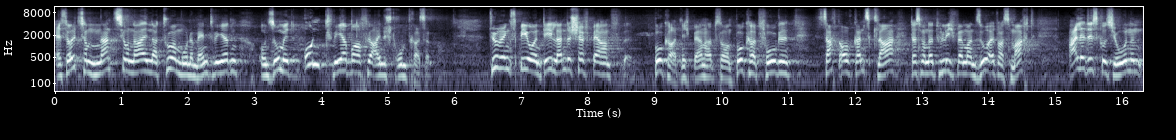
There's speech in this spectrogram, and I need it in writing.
Es soll zum nationalen Naturmonument werden und somit unquerbar für eine Stromtrasse. Thürings BUND-Landeschef Bernd Burkhard, nicht Bernhard, sondern Burkhard Vogel, sagt auch ganz klar, dass man natürlich, wenn man so etwas macht, alle Diskussionen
